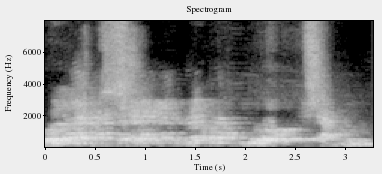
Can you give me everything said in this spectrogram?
कुलक्षयकृतं दोषम्।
